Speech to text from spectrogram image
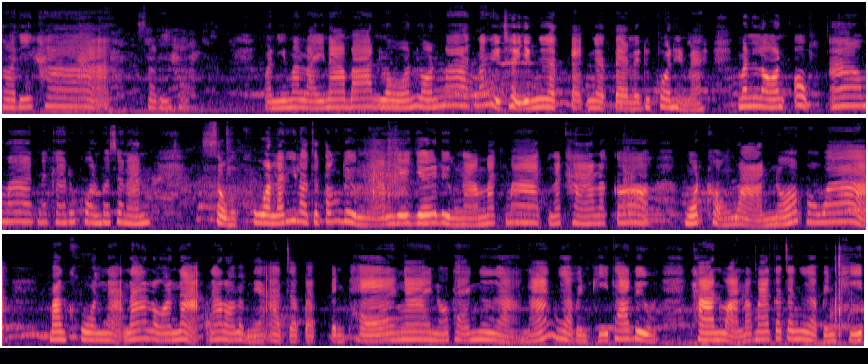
สวัสดีค่ะ สวัสดีค่ะ วันนี้มาไลฟ์หน้าบ้านร้อนร้อนมากนั่งเฉยๆยังเหงื่อแตกเหงื่อแตกเลยทุกคนเห็นไหมมันร้อนอบอ้าวมากนะคะ ทุกคนเพราะฉะนั้นสมควรแล้วที่เราจะต้องดื่มน้ำเยอะๆ ดื่มน้ำมากๆนะคะ แล้วก็งดของหวานเนาะเพราะว่า บางคนน่ะหน้าร้อนน่ะ หน้าร้อนแบบนี้อาจจะแบบเป็นแพ้ง่ายเนาะแพ้เหงื่อนะเหงื่อเป็นพิษถ้าดื่มทานหวานมากๆ ก็จะเหงื่อเป็นพิษ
